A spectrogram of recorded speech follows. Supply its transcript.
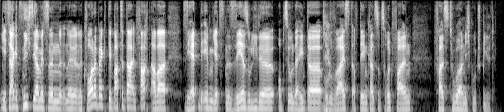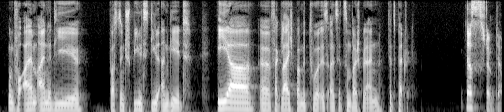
ich sage jetzt nicht, sie haben jetzt eine, eine Quarterback-Debatte da entfacht, aber sie hätten eben jetzt eine sehr solide Option dahinter, wo ja. du weißt, auf den kannst du zurückfallen, falls Tua nicht gut spielt. Und vor allem eine, die, was den Spielstil angeht, eher äh, vergleichbar mit Tour ist als jetzt zum Beispiel ein Fitzpatrick. Das stimmt, ja.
